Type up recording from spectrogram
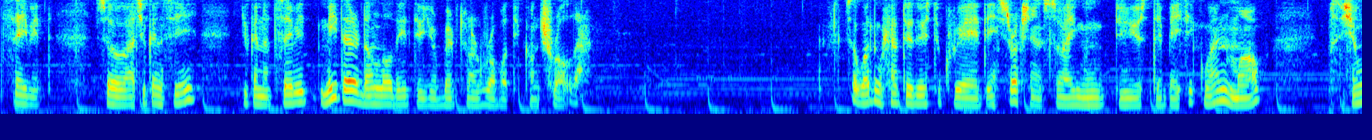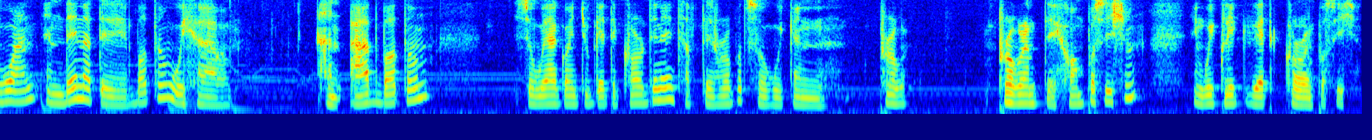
save it. So as you can see, you cannot save it, neither download it to your virtual robotic controller. So what we have to do is to create instructions. So I'm going to use the basic one, Mov, position 1 and then at the bottom we have an add button. So we are going to get the coordinates of the robot so we can prog program the home position and we click get current position.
